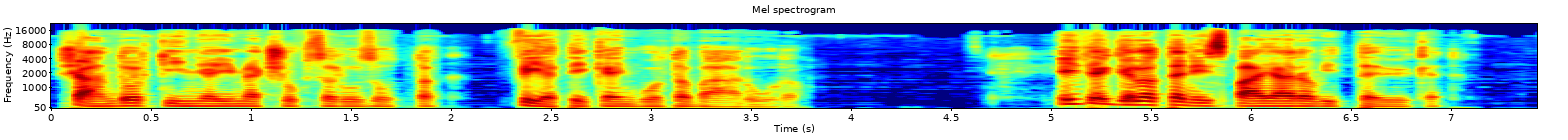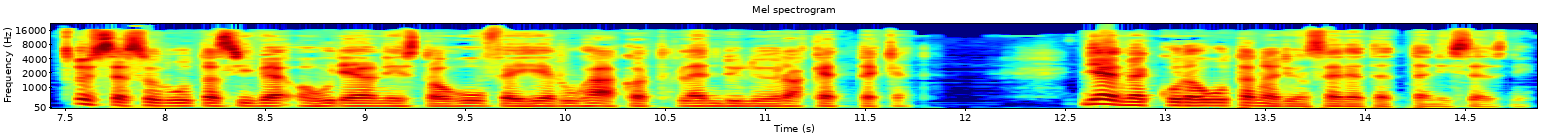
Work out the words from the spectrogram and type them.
Sándor kínjai megsokszorozottak. Féltékeny volt a báróra. Egy reggel a teniszpályára vitte őket. Összeszorult a szíve, ahogy elnézte a hófehér ruhákat, lendülő raketteket. Gyermekkora óta nagyon szeretett teniszezni.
